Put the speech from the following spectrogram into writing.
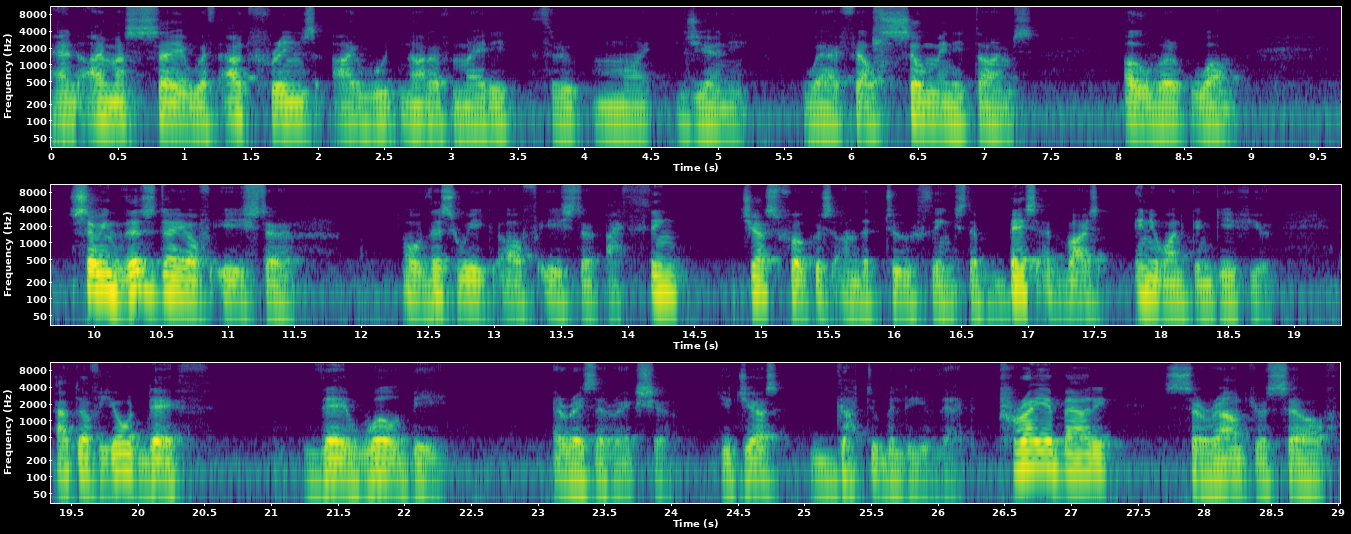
And I must say, without friends, I would not have made it through my journey where I felt so many times overwhelmed. So, in this day of Easter, or this week of Easter, I think just focus on the two things. The best advice anyone can give you out of your death, there will be a resurrection. You just got to believe that. Pray about it. Surround yourself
